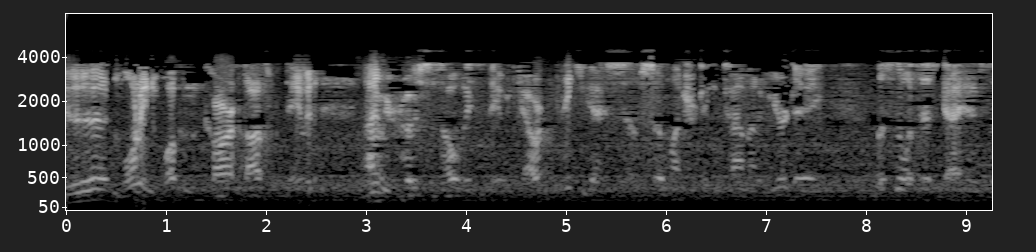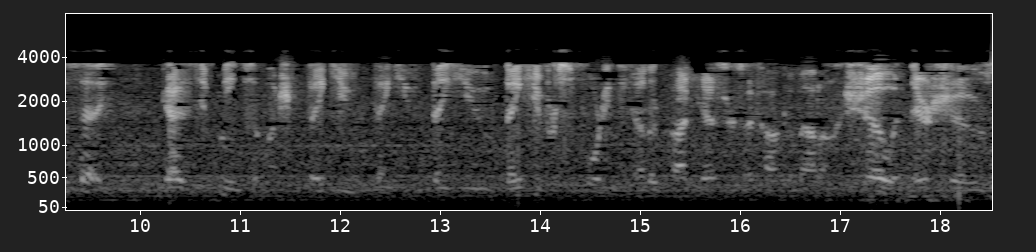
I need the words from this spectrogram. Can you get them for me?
Good morning and welcome to Car Thoughts with David. I'm your host, as always, David Coward. Thank you guys so, so much for taking time out of your day. Listen to what this guy has to say. Guys, it means so much. Thank you, thank you, thank you, thank you for supporting the other podcasters I talk about on the show and their shows.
